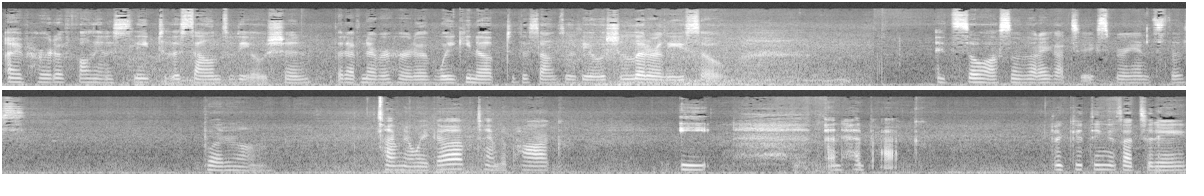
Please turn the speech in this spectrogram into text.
I've heard of falling asleep to the sounds of the ocean, but I've never heard of waking up to the sounds of the ocean, literally. So it's so awesome that I got to experience this. But, um, time to wake up, time to pack, eat, and head back. The good thing is that today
